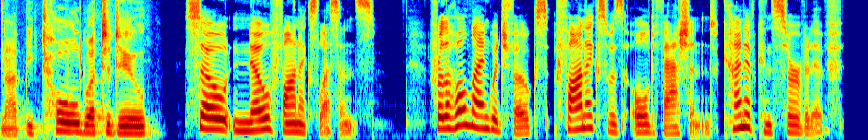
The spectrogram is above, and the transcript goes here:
not be told what to do. So, no phonics lessons. For the whole language folks, phonics was old fashioned, kind of conservative.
